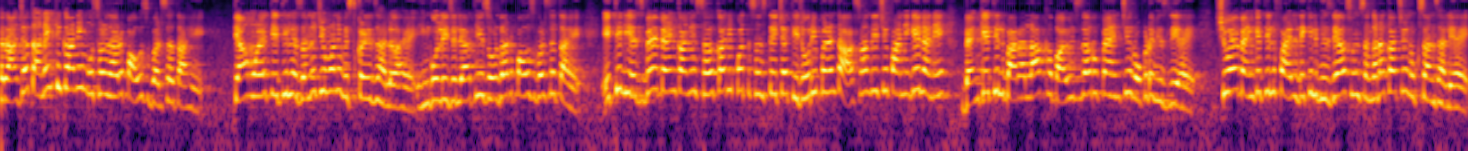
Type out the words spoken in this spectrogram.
राज्यात अनेक ठिकाणी मुसळधार पाऊस बरसत आहे. त्यामुळे तेथील जनजीवन विस्कळीत झालं आहे. हिंगोली जिल्ह्यातही जोरदार पाऊस बरसत आहे. येथील एसबीआय बँक आणि सहकारी पतसंस्थेच्या तिजोरीपर्यंत आसनदीचे पाणी गेल्याने बँकेतील बारा लाख बावीस हजार रुपयांची रोकड भिजली आहे. शिवाय बँकेतील फाईल देखील भिजल्या असून संगणकाचे नुकसान झाले आहे.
